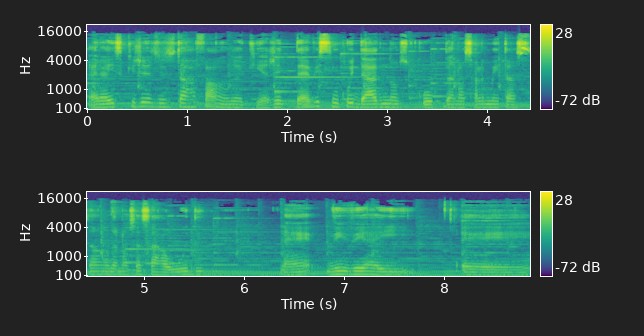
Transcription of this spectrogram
Era isso que Jesus estava falando aqui. A gente deve sim cuidar do nosso corpo, da nossa alimentação, da nossa saúde, né? Viver aí é,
